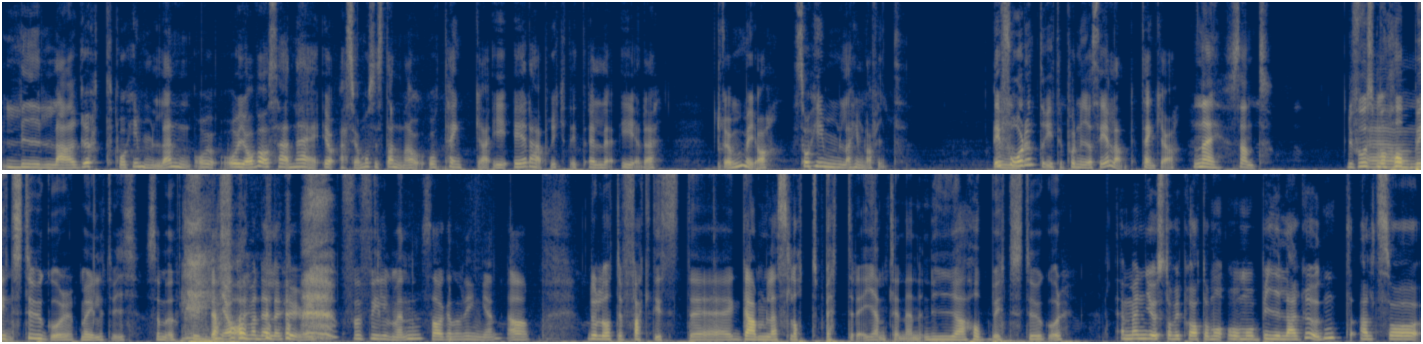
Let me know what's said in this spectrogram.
lila, rött på himlen. Och, och jag var så här, nej, jag, alltså jag måste stanna och, och tänka, är, är det här på riktigt eller är det, drömmer jag? Så himla, himla fint. Det mm. får du inte riktigt på Nya Zeeland, tänker jag. Nej, sant. Du får små um, hobbitstugor möjligtvis som är uppbyggda ja, för, men eller hur. för filmen Sagan om ringen. Ja. Då låter faktiskt eh, gamla slott bättre egentligen än nya hobbitstugor. Men just om vi pratar om, om att bila runt, alltså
